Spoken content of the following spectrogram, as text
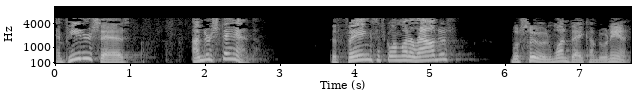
And Peter says, understand the things that's going on around us will soon one day come to an end.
